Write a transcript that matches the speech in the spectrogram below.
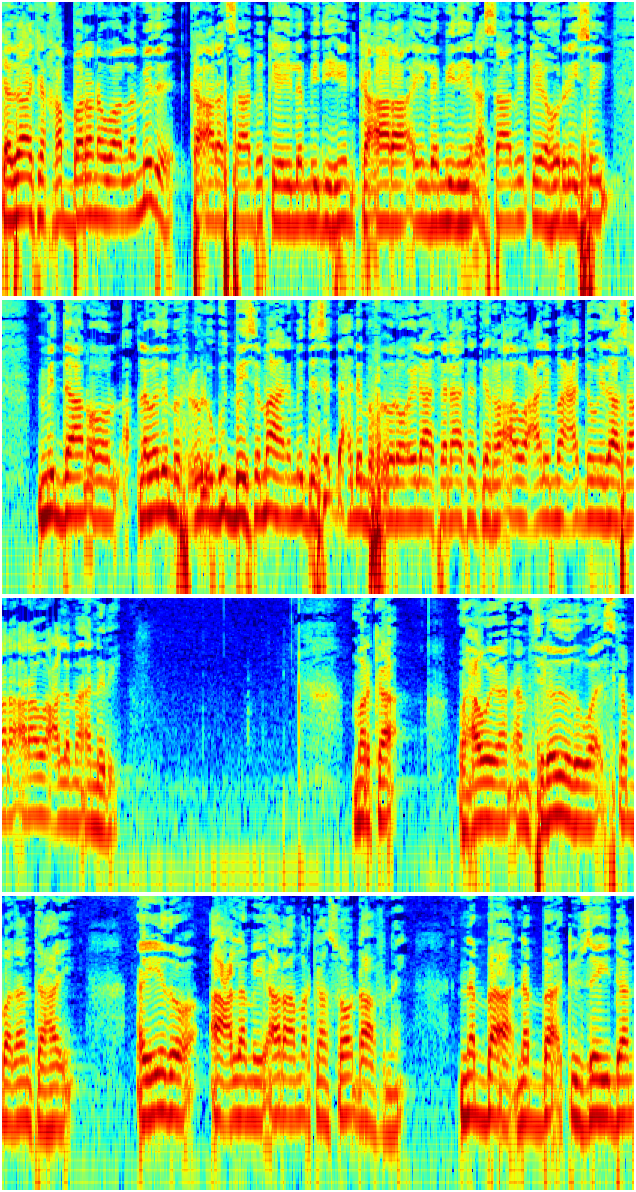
Kadaka khabarana waa lamide ka ara saabiqi ay la mid yihiin ka araa ay la mid yihiin asaabiqi horeysay midan oo labada mafcuul u gudbaysa maahana mida saddexda mafcuul oo ilaa halaathati ra'a wa calima cadow idaa saara araa marka waxa weeyaan amhiladooda waa iska badan tahay iyadoo aclami araa markaan soo dhaafnay nabaa nabatu zaydan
